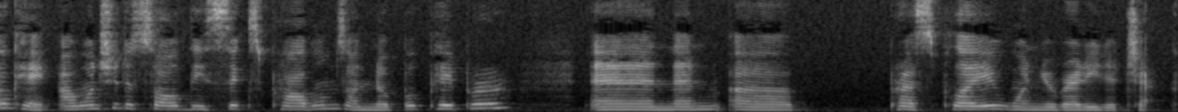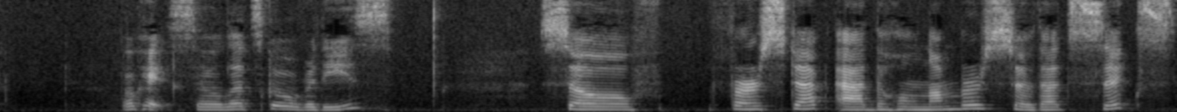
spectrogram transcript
Okay, I want you to solve these six problems on notebook paper and then uh, press play when you're ready to check. Okay, so let's go over these. So first step, add the whole numbers, so that's 6.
